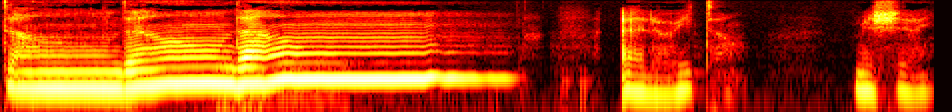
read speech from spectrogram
Dun, dun, dun. Mes chéris.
